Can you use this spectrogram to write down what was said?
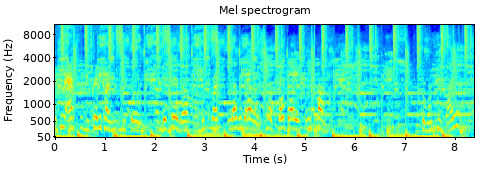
it's gonna ask for your credit card number. So um, they said um, the correct eleven dollars, no, twelve dollars each month. So once you buy it,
